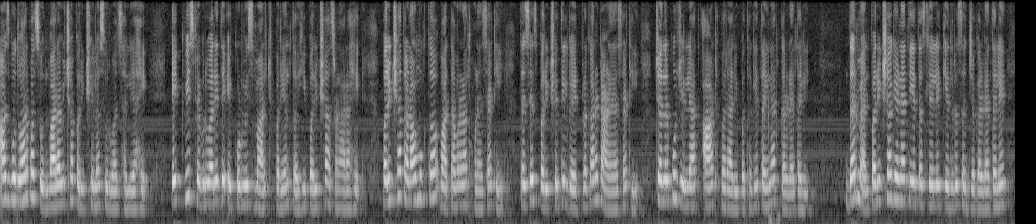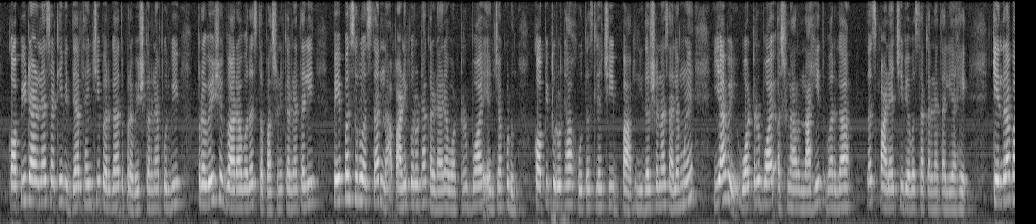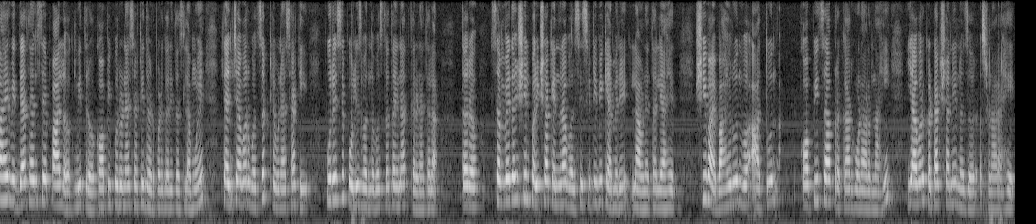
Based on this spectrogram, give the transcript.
आज बुधवारपासून बारावीच्या परीक्षेला सुरुवात झाली आहे. एकवीस फेब्रुवारी ते एकोणवीस मार्चपर्यंत ही परीक्षा असणार आहे. परीक्षा तणावमुक्त वातावरणात होण्यासाठी तसेच परीक्षेतील गैरप्रकार टाळण्यासाठी चंद्रपूर जिल्ह्यात आठ भरारी पथके तैनात करण्यात आली. दरम्यान परीक्षा घेण्यात येत असलेले केंद्र सज्ज करण्यात आले. कॉपी टाळण्यासाठी विद्यार्थ्यांची वर्गात प्रवेश करण्यापूर्वी प्रवेशद्वारावरच तपासणी करण्यात आली. पेपर सुरू असताना पाणी पुरवठा करणाऱ्या वॉटर बॉय यांच्याकडून कॉपी पुरवठा होत असल्याची बाब निदर्शनास आल्यामुळे यावेळी वॉटर बॉय असणार नाहीत. वर्गातच पाण्याची व्यवस्था करण्यात आली आहे. केंद्राबाहेर विद्यार्थ्यांचे पालक मित्र कॉपी पुरवण्यासाठी धडपड करीत असल्यामुळे त्यांच्यावर वचक ठेवण्यासाठी पुरेसे पोलीस बंदोबस्त तैनात करण्यात आला. तर संवेदनशील परीक्षा केंद्रावर सी सी टी व्ही कॅमेरे लावण्यात आले आहेत. शिवाय बाहेरून व आतून कॉपीचा प्रकार होणार नाही यावर कटाक्षाने नजर असणार आहे.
